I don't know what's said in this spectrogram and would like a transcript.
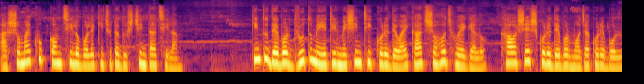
আর সময় খুব কম ছিল বলে কিছুটা দুশ্চিন্তা ছিলাম। কিন্তু দেবর দ্রুত মেয়েটির মেশিন ঠিক করে দেওয়ায় কাজ সহজ হয়ে গেল। খাওয়া শেষ করে দেবর মজা করে বলল,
